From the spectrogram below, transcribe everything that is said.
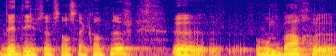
dès 1959, euh, Humbach euh,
